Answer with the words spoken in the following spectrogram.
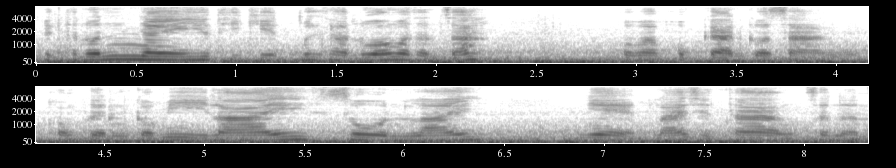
เป็นถนนใหญ่อยู่ที่เขตบึงถาดหลวงว่าสันซะเพราะว่าโครงการก่อสร้างของเพิ่นก็มีหลายโซนหลายแยกหลายเส้นทางฉะนั้น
